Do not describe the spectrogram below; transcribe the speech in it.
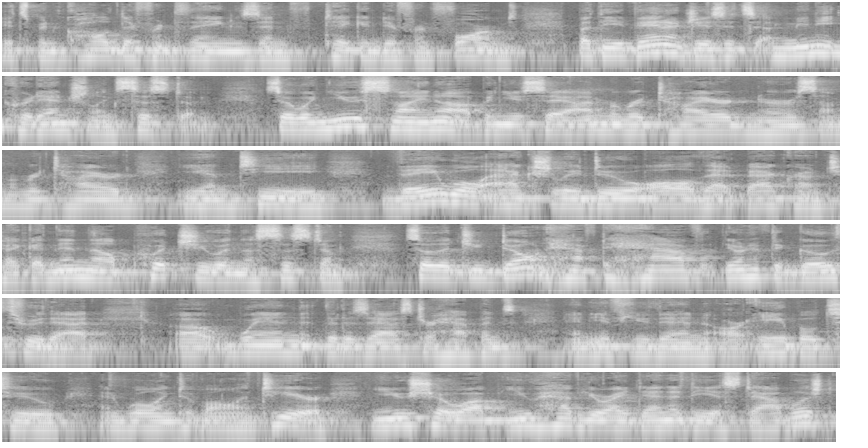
It's been called different things and taken different forms. But the advantage is it's a mini credentialing system. So when you sign up and you say, I'm a retired nurse, I'm a retired EMT, they will actually do all of that background check and then they'll put you in the system so that you don't have to have, you don't have to go through that uh, when the disaster happens. And if you then are able to and willing to volunteer, you show up, you have your identity established,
